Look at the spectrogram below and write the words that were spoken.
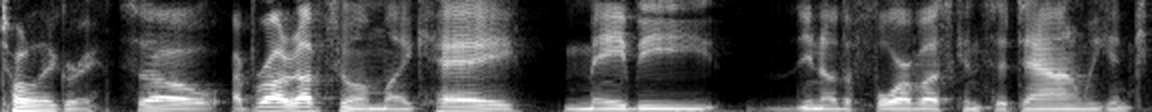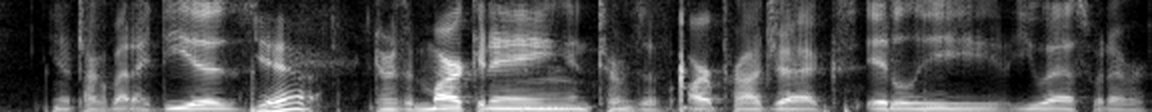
Totally agree. So I brought it up to him like, hey, maybe you know the four of us can sit down. We can you know talk about ideas Yeah. in terms of marketing, in terms of art projects, Italy, U.S., whatever.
